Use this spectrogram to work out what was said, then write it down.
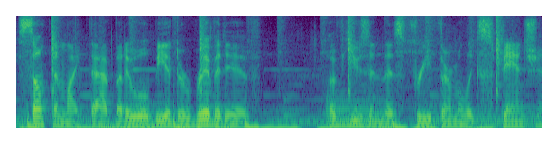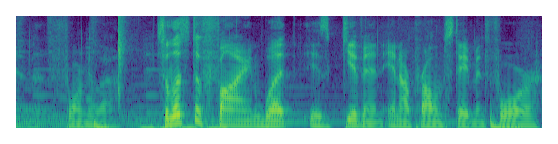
something like that, but it will be a derivative of using this free thermal expansion formula. So let's define what is given in our problem statement for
